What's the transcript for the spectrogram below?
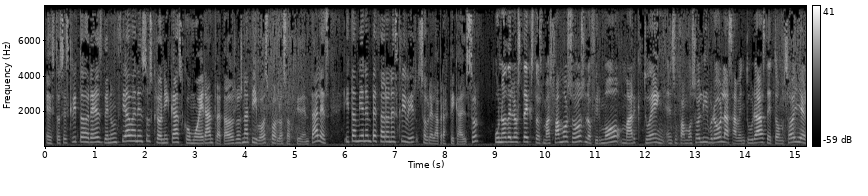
Estos escritores denunciaban en sus crónicas cómo eran tratados los nativos por los occidentales y también empezaron a escribir sobre la práctica del surf. Uno de los textos más famosos lo firmó Mark Twain en su famoso libro Las aventuras de Tom Sawyer,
